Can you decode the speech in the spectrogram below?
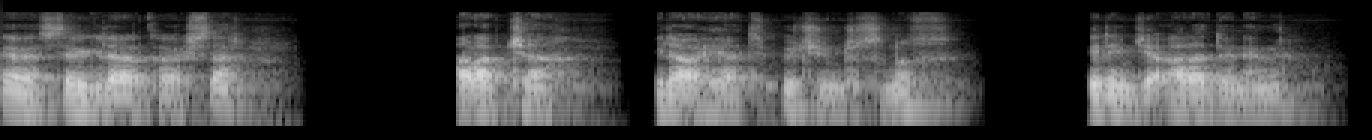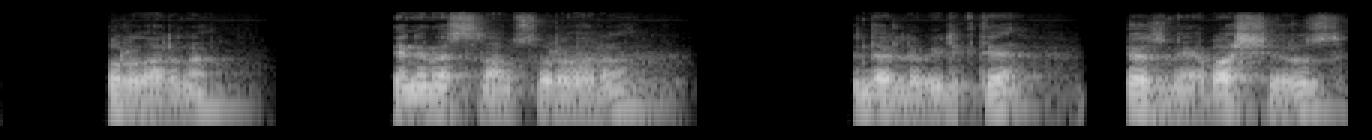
Evet sevgili arkadaşlar, Arapça İlahiyat 3. sınıf 1. ara dönemi sorularını, deneme sınav sorularını sizlerle birlikte çözmeye başlıyoruz.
